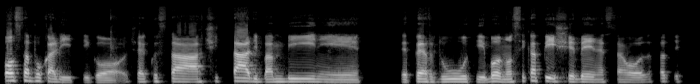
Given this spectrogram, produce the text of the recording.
post apocalittico, cioè questa città di bambini, ehm, perduti, boh, non si capisce bene 'sta cosa. Infatti,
